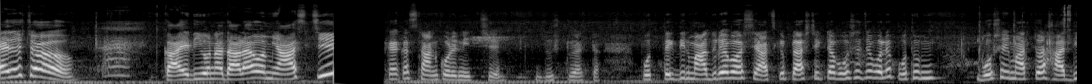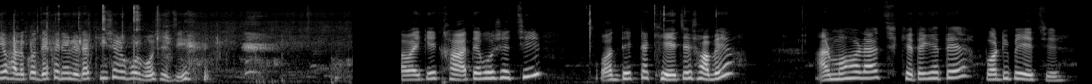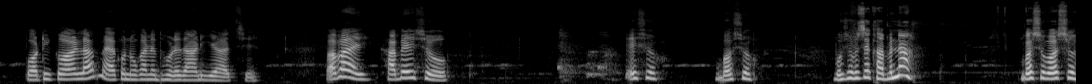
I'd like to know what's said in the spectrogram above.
এই দোস্ত গায়ে দিও না, দাঁড়াও, আমি আসছি। একা একা স্নান করে নিচ্ছে, দুষ্টু একটা। প্রত্যেক দিন মাদুরে বসে, আজকে প্লাস্টিকটা বসেছে বলে প্রথম বসেই মাত্র হাত দিয়ে ভালো করে দেখে নিল, এটা কিসের উপর বসেছি? সবাইকে খাওয়াতে বসেছি, অর্ধেকটা খেয়েছে সবে, আর মহারাজ খেতে খেতে পটি পেয়েছে। পটি করলাম, এখন ওখানে ধরে দাঁড়িয়ে আছে। বাবাই খাবে এসো। এসো, বসো। বসে বসে খাবে না? বসো বসো।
